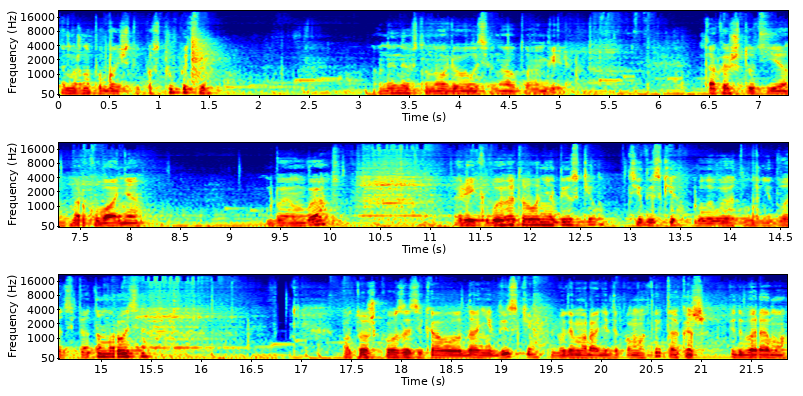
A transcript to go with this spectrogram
Це можна побачити по ступиці. Вони не встановлювалися на автомобіль. Також тут є маркування BMW. Рік виготовлення дисків. Ці диски були виготовлені у 2025 році. Отож, кого зацікавили дані диски, будемо раді допомогти. Також підберемо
